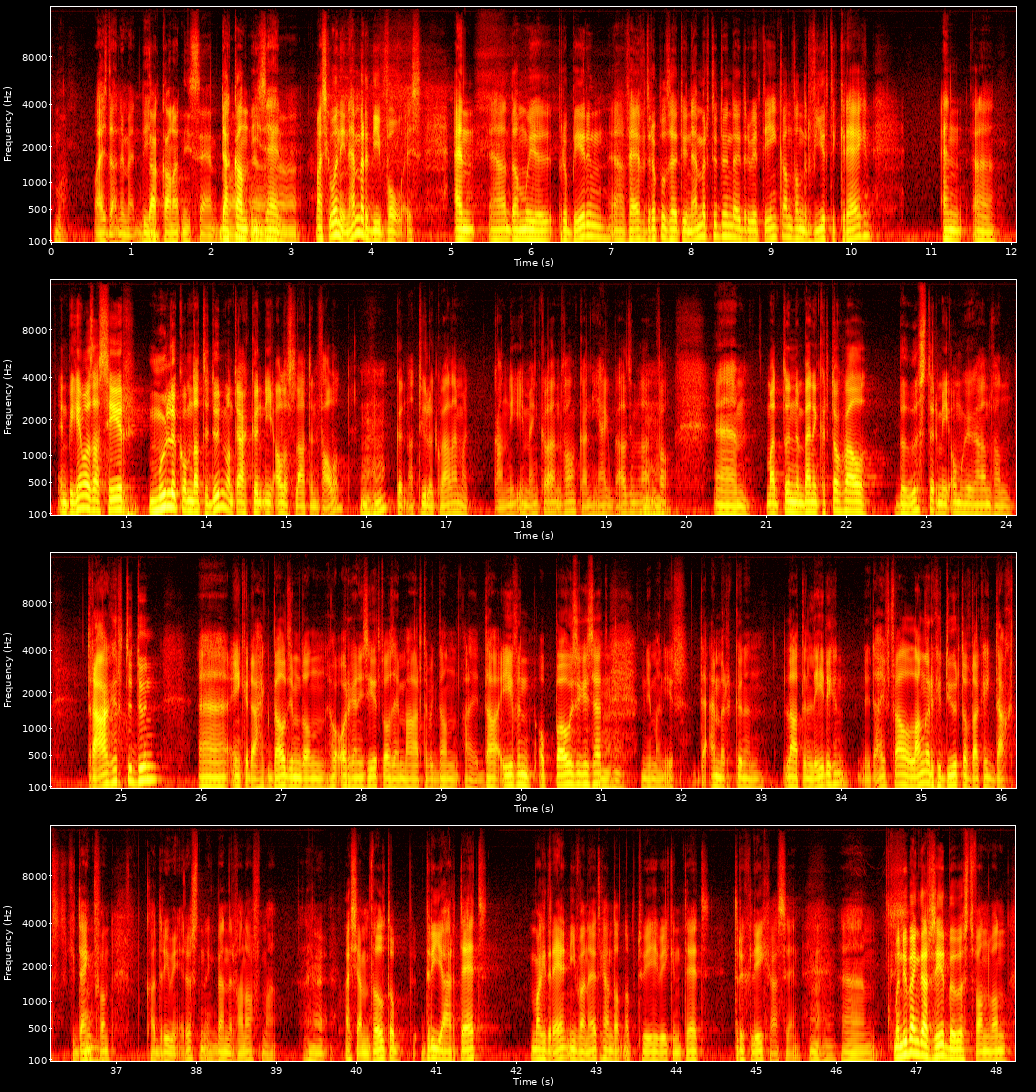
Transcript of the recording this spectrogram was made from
wat is dat nu met die? Dat kan het niet zijn. Dat kan het niet zijn. Maar het is gewoon een emmer die vol is. En ja, dan moet je proberen ja, vijf druppels uit je emmer te doen, dat je er weer tegen kan van er vier te krijgen. En uh, in het begin was dat zeer moeilijk om dat te doen, want ja, je kunt niet alles laten vallen. Mhm. Je kunt natuurlijk wel, hè, maar ik kan niet in enkel laten vallen, ik kan niet echt Belgium laten mhm. vallen. Ehm, maar toen ben ik er toch wel bewuster mee omgegaan van trager te doen. Uh, Eén keer dat ik Belgium dan georganiseerd was in maart, heb ik dan allee, dat even op pauze gezet. Mm Op die manier de emmer kunnen laten ledigen. Dat heeft wel langer geduurd dan ik dacht. Je denkt mhm. van, ik ga drie weken rusten, ik ben er vanaf. Maar nee. als je hem vult op drie jaar tijd, mag er eigenlijk niet van uitgaan dat het op twee weken tijd terug leeg gaat zijn. Mhm. Ehm, maar nu ben ik daar zeer bewust van.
